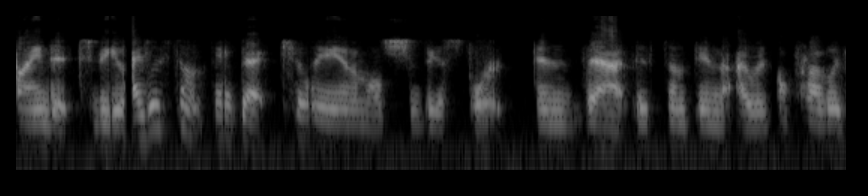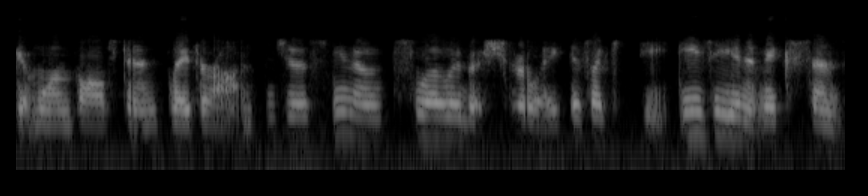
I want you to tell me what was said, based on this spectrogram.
find it to be, I just don't think that killing animals should be a sport. And that is something that I would, I'll probably get more involved in later on. Just, you know, slowly but surely. It's like easy and it makes sense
